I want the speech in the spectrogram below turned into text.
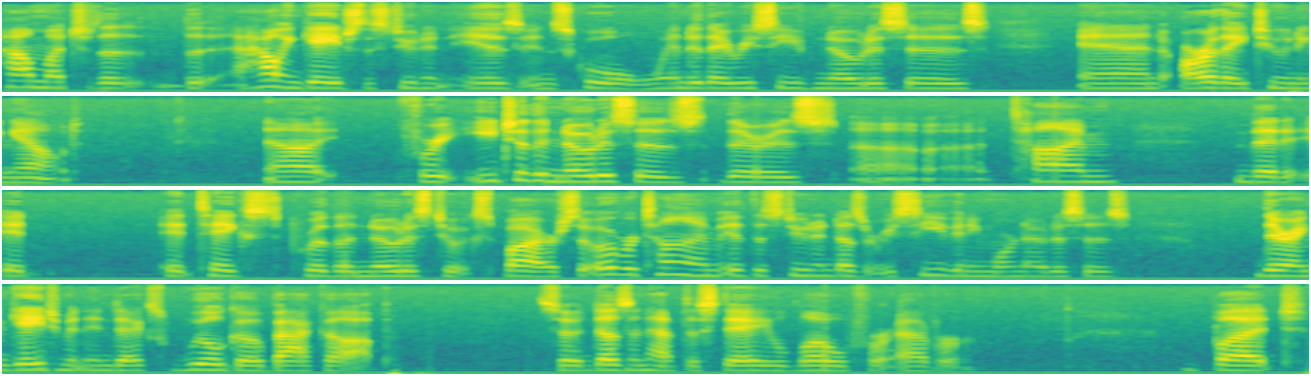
how much the, the how engaged the student is in school. When do they receive notices, and are they tuning out? Now, for each of the notices, there is uh, time that it it takes for the notice to expire. So over time, if the student doesn't receive any more notices, their engagement index will go back up. So it doesn't have to stay low forever. But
